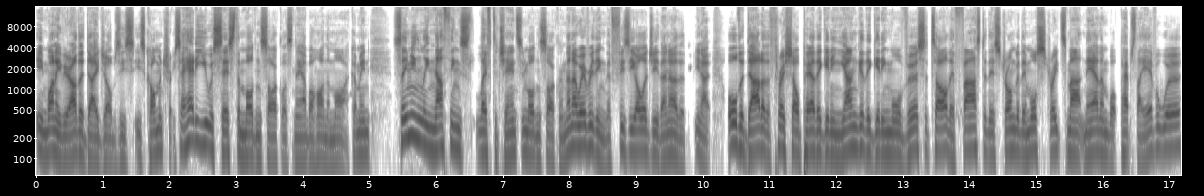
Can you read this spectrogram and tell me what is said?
in one of your other day jobs is, is commentary. So, how do you assess the modern cyclist now behind the mic? I mean, seemingly nothing's left to chance in modern cycling. They know everything the physiology, they know that, you know, all the data, the threshold power. They're getting younger, they're getting more versatile, they're faster, they're stronger, they're more street smart now than what perhaps they ever were.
